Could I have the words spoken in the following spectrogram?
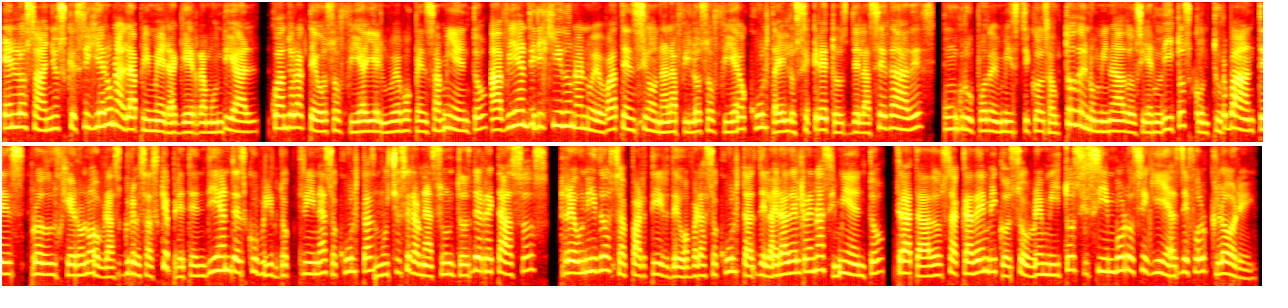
En los años que siguieron a la Primera Guerra Mundial, cuando la teosofía y el nuevo pensamiento habían dirigido una nueva atención a la filosofía oculta y los secretos de las edades, un grupo de místicos autodenominados y eruditos con turbantes produjeron obras gruesas que pretendían descubrir doctrinas ocultas. Muchos eran asuntos de retazos, reunidos a partir de obras ocultas de la era del Renacimiento, tratados académicos sobre mitos y símbolos y guías de folclore.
